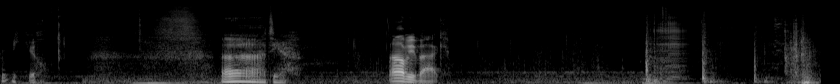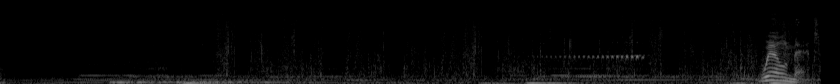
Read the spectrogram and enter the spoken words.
Here we go. Ah, dear. I'll be back. Well met.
